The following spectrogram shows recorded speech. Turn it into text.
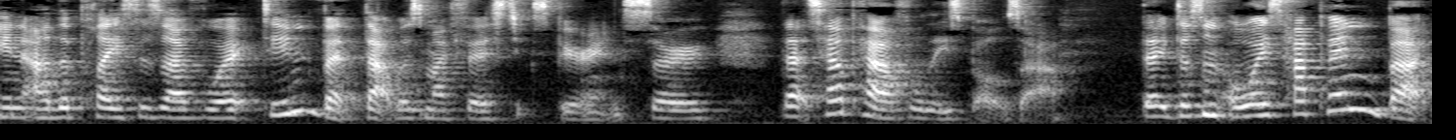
in other places I've worked in, but that was my first experience. So that's how powerful these bowls are. That doesn't always happen, but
